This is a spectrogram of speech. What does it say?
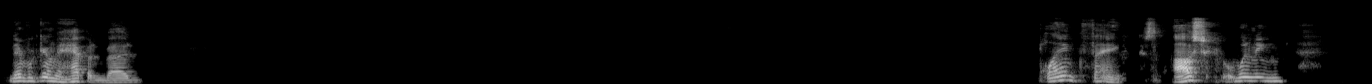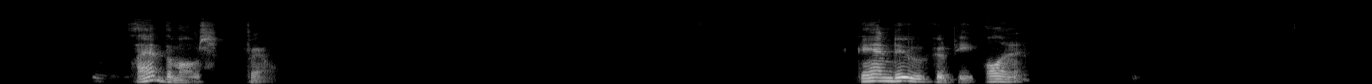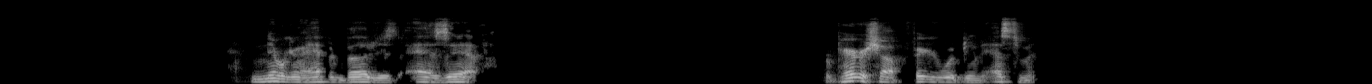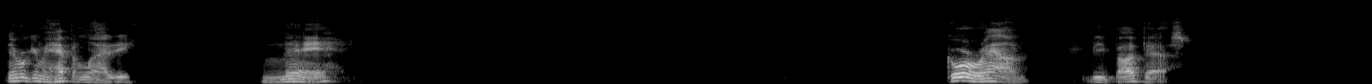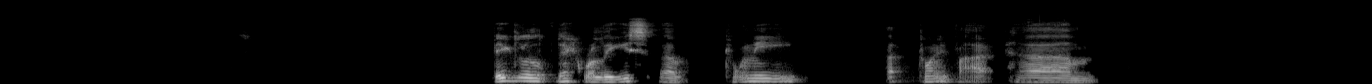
never going to happen, bud. Plank thanks Oscar winning most film. Can do could be on it. Never gonna happen, but is as if. Repair shop figure would be an estimate. Never gonna happen, laddie. Nay. Go around, be bypassed. Big little deck release of 20, uh, 25. Um,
